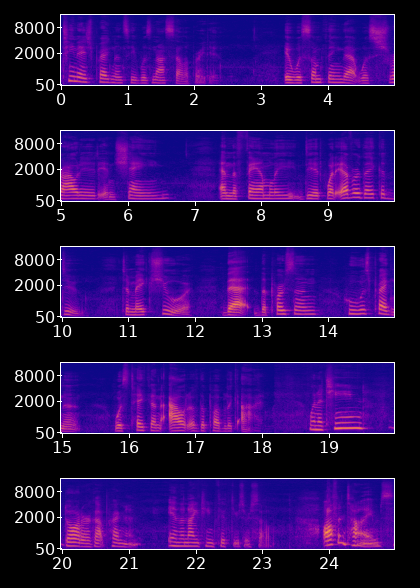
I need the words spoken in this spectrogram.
teenage pregnancy was not celebrated. It was something that was shrouded in shame, and the family did whatever they could do to make sure that the person who was pregnant was taken out of the public eye. When a teen daughter got pregnant in the 1950s or so, oftentimes,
